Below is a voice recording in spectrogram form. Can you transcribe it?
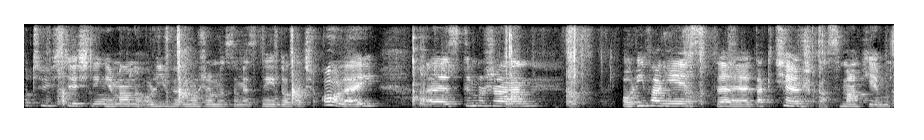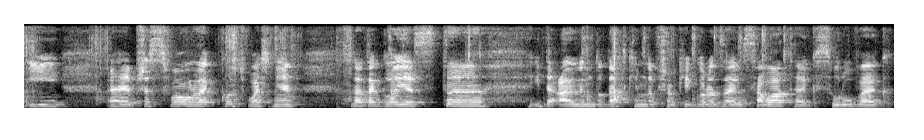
Oczywiście, jeśli nie mamy oliwy, możemy zamiast niej dodać olej. E, Z tym, że oliwa nie jest e, tak ciężka smakiem i e, przez swoją lekkość właśnie dlatego jest e, idealnym dodatkiem do wszelkiego rodzaju sałatek, surówek.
